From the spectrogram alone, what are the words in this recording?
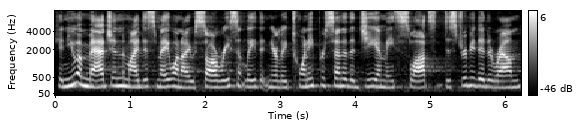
Can you imagine my dismay when I saw recently that nearly 20% of the GME slots distributed around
